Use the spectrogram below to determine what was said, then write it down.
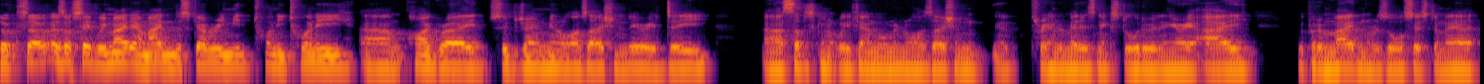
look, so as I said, we made our maiden discovery mid 2020, um, high grade supergene mineralisation at Area D. Uh, subsequently, found more mineralisation you know, 300 metres next door to it in Area A. We put a maiden resource estimate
